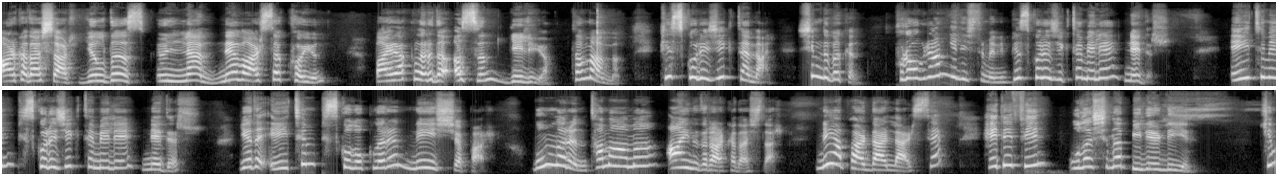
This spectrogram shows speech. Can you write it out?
Arkadaşlar yıldız, ünlem ne varsa koyun. Bayrakları da asın geliyor. Tamam mı? Psikolojik temel. Şimdi bakın program geliştirmenin psikolojik temeli nedir? Eğitimin psikolojik temeli nedir? Ya da eğitim psikologları ne iş yapar? Bunların tamamı aynıdır arkadaşlar. Ne yapar derlerse hedefin ulaşılabilirliği. Kim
